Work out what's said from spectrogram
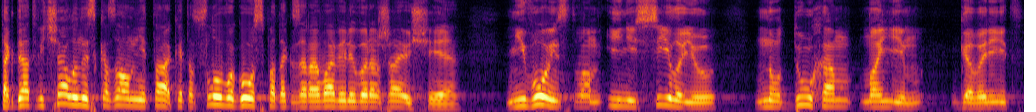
«Тогда отвечал он и сказал мне так, это слово Господа к Зарававелю выражающее, не воинством и не силою, но духом моим, говорит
